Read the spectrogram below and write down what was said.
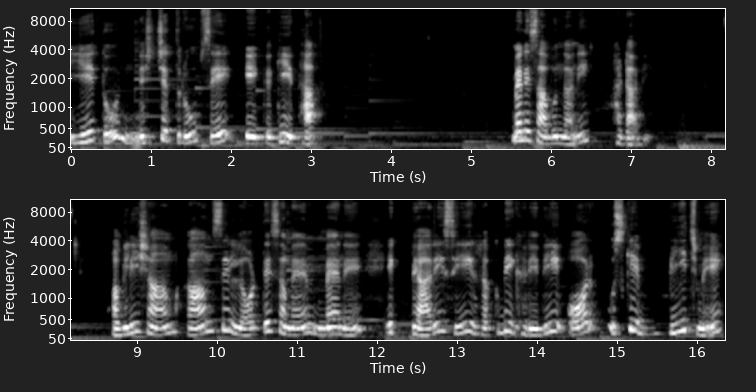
ये तो निश्चित रूप से एक की था। मैंने साबुनदानी हटा दी। अगली शाम काम से लौटते समय मैंने एक प्यारी सी रकबी खरीदी और उसके बीच में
